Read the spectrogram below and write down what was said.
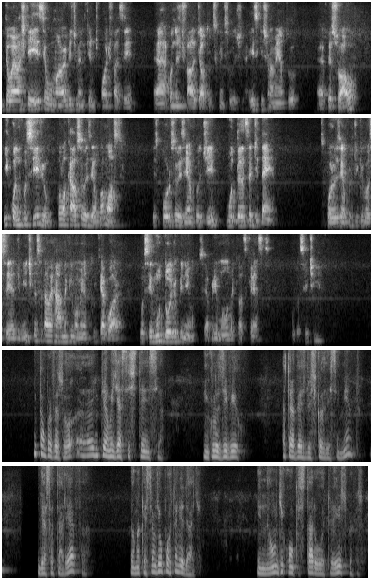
Então, eu acho que esse é o maior investimento que a gente pode fazer é, quando a gente fala de autodescrenciologia. Esse questionamento é, pessoal e, quando possível, colocar o seu exemplo à mostra. Expor o seu exemplo de mudança de ideia. Expor o exemplo de que você admite que você estava errado naquele momento e que agora você mudou de opinião, você abriu mão daquelas crenças que você tinha. Então, professor, é, em termos de assistência, inclusive através do esclarecimento dessa tarefa, é uma questão de oportunidade e não de conquistar o outro. É isso, professor?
